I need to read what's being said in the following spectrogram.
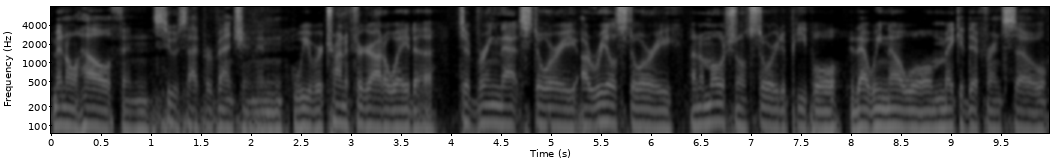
mental health and suicide prevention, and we were trying to figure out a way to to bring that story, a real story, an emotional story to people that we know will make a difference. So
